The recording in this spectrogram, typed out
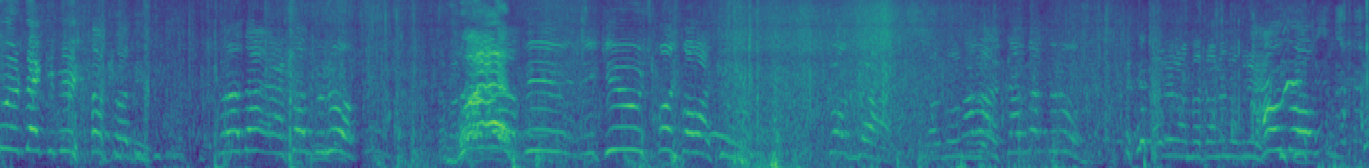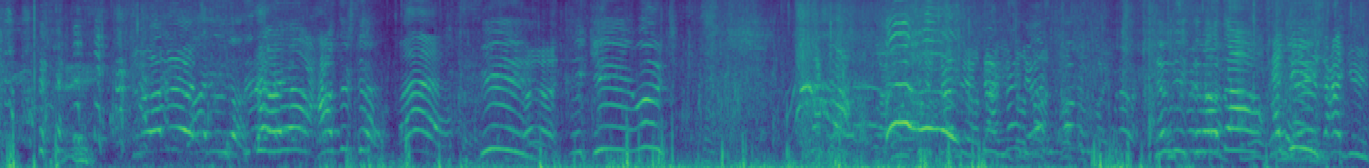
bu ördek gibi atladı. Sırada Ersan Duruk. Bir, iki, üç koş babaki. Çok güzel. Ama Sermet Duruk. Ramazan'ın oğlu. Hamdol. Hadi. Sıraya hazırsın. Bir, iki, üç. Şimdi sırada Aziz. Aziz.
